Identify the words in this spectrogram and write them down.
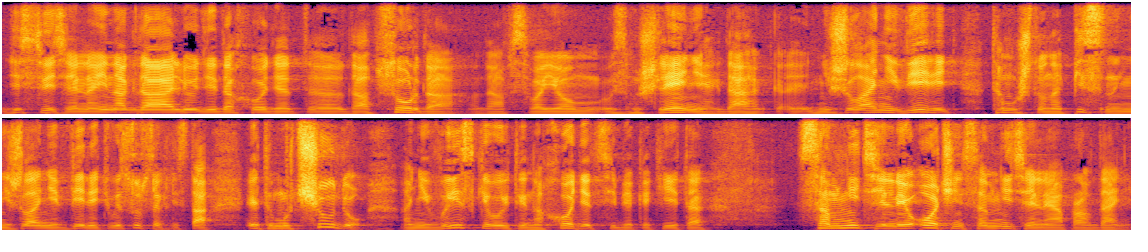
Действительно, иногда люди доходят э, до абсурда да, в своем измышлениях, да, нежелание верить тому, что написано, нежелание верить в Иисуса Христа, этому чуду, они выискивают и находят себе какие-то сомнительные, очень сомнительные оправдания.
